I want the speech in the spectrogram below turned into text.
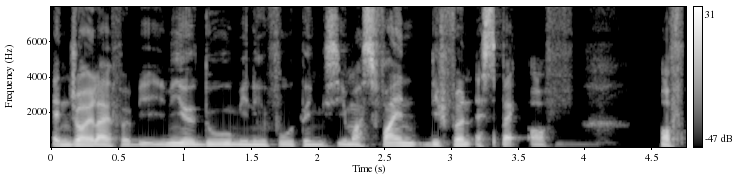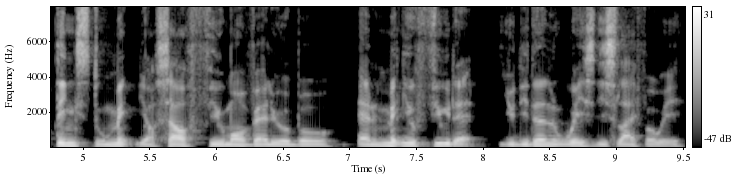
enjoy life a bit. You need to do meaningful things. You must find different aspect of of things to make yourself feel more valuable and make you feel that you didn't waste this life away.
